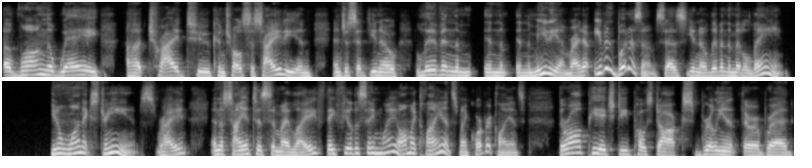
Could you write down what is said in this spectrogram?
along the way uh, tried to control society and and just said you know live in the in the in the medium right even buddhism says you know live in the middle lane you don't want extremes, right? And the scientists in my life, they feel the same way. All my clients, my corporate clients, they're all PhD postdocs, brilliant, thoroughbred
